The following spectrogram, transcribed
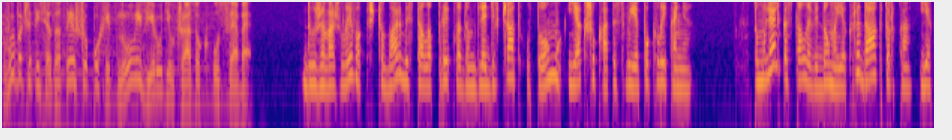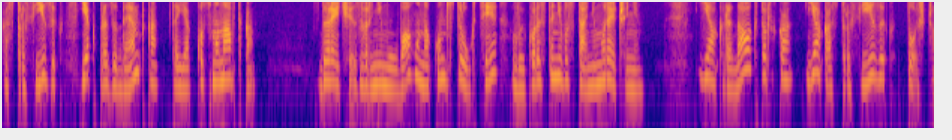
вибачитися за те, що похитнули віру дівчаток у себе. Дуже важливо, що Барбі стала прикладом для дівчат у тому, як шукати своє покликання. Тому лялька стала відома як редакторка, як астрофізик, як президентка та як космонавтка. До речі, звернімо увагу на конструкції, використані в останньому реченні як редакторка, як астрофізик тощо.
